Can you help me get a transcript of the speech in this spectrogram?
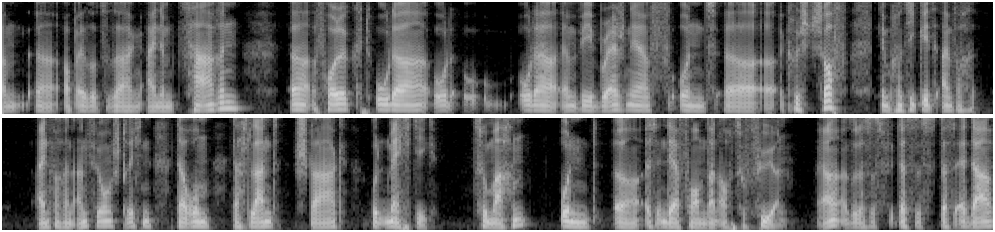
äh, ob er sozusagen einem Zaren äh, folgt oder oder oder irgendwie Brezhnev und äh, Khrushchev. Im Prinzip geht's einfach einfach in Anführungsstrichen darum, das Land stark und mächtig zu machen und äh, es in der Form dann auch zu führen. Ja, also das ist, das ist, dass er da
